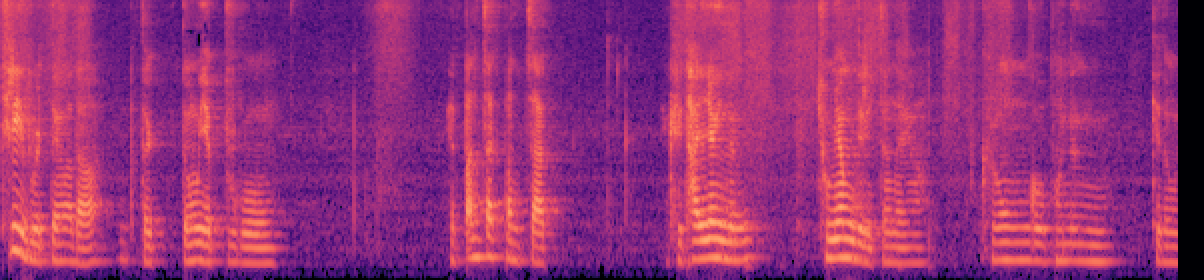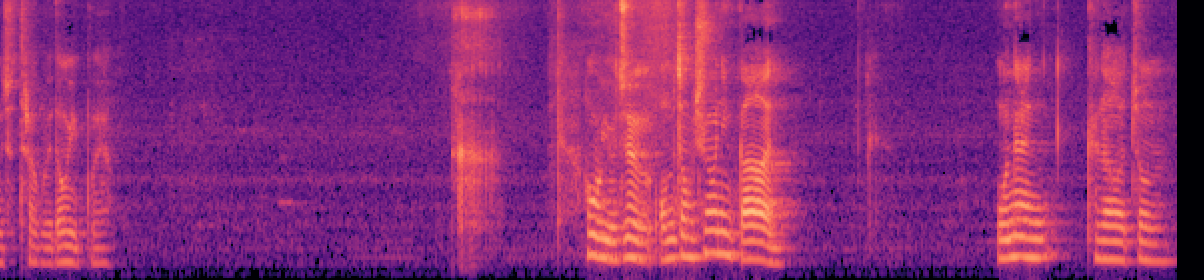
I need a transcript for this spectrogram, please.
트리 볼 때마다 너무 예쁘고 반짝반짝 그 달려있는 조명들 있잖아요. 그런 거 보는 게 너무 좋더라고요. 너무 예뻐요. 어, 요즘 엄청 추우니까 오늘은 그나마 좀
